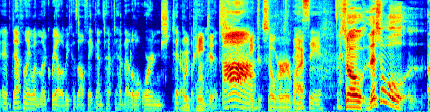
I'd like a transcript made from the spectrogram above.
It definitely wouldn't look real because all fake guns have to have that little orange tip. I would paint of it. Ah, Paint it silver or black. I see. So, this whole. Uh,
